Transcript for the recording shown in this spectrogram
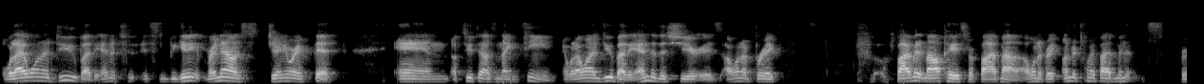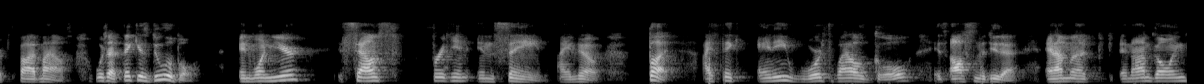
what I want to do by the end of two, it's beginning right now. It's January 5th and of 2019. And what I want to do by the end of this year is I want to break five minute mile pace for five miles. I want to break under 25 minutes for five miles, which I think is doable in one year. It sounds freaking insane. I know, but I think any worthwhile goal is awesome to do that. And I'm gonna and I'm going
